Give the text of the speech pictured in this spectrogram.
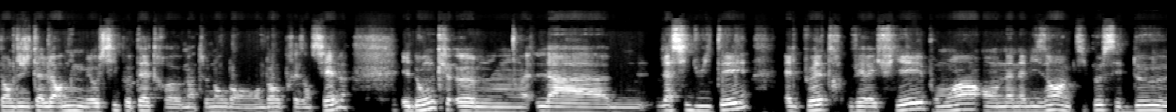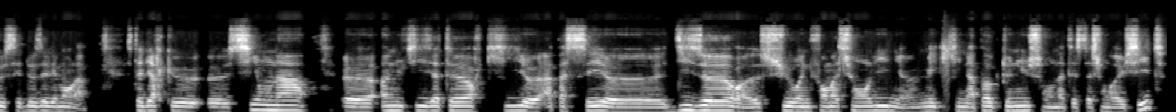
dans le digital learning, mais aussi peut-être euh, maintenant dans, le présentiel. Et donc, euh, l'assiduité, elle peut être vérifiée, pour moi, en analysant un petit peu ces deux, ces deux éléments-là. C'est-à-dire que euh, si on a euh, un utilisateur qui a passé 10 heures sur une formation en ligne, mais qui n'a pas obtenu son attestation de réussite,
